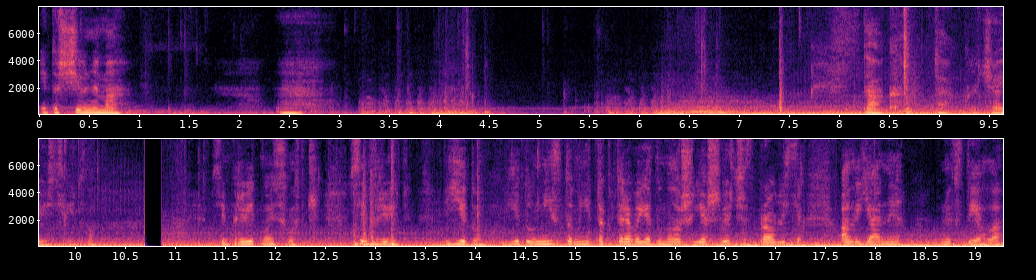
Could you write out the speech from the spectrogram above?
І дощів нема. Так, так, включаю світло. Всім привіт, мої солодкі. Всім привіт. Їду, їду в місто, мені так треба. Я думала, що я швидше справлюся, але я не, не встигла.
